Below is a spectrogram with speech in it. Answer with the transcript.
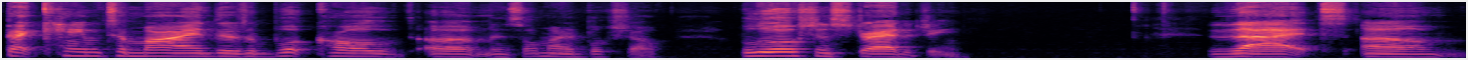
that came to mind there's a book called um it's on my bookshelf blue ocean strategy that um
